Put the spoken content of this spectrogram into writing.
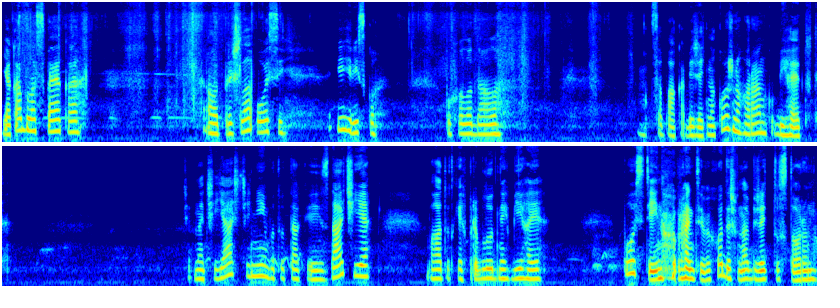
яка була спека. А от прийшла осінь і різко похолодала. От собака біжить на кожного ранку, бігає тут. Чи вона чия, чи ні, бо тут так і здач є. Багато таких приблудних бігає. Постійно вранці виходиш, вона біжить в ту сторону.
